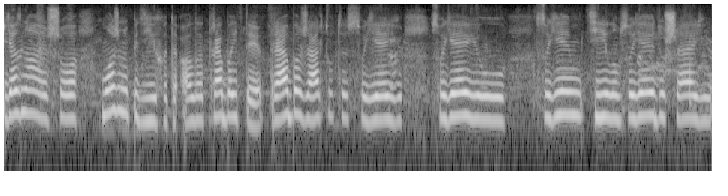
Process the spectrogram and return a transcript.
Я знаю, що можна під'їхати, але треба йти. Треба жертвувати своєю, своєю, своїм тілом, своєю душею,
